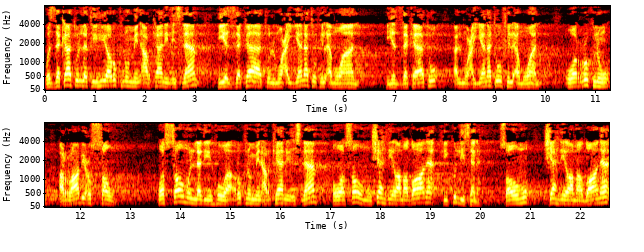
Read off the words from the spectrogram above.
والزكاة التي هي ركن من أركان الإسلام هي الزكاة المعينة في الأموال. هي الزكاة المعينة في الأموال. والركن الرابع الصوم. والصوم الذي هو ركن من أركان الإسلام هو صوم شهر رمضان في كل سنة. صوم شهر رمضان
